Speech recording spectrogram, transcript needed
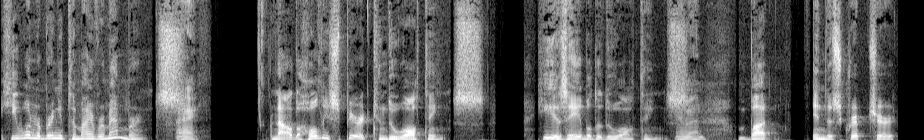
he wouldn't bring it to my remembrance. Hey. Now, the Holy Spirit can do all things. He is able to do all things. Amen. But in the scripture,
